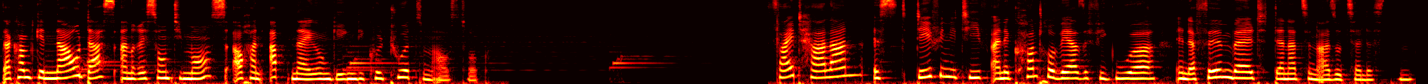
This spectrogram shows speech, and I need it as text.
Da kommt genau das an Ressentiments, auch an Abneigung gegen die Kultur zum Ausdruck. Veit Harlan ist definitiv eine kontroverse Figur in der Filmwelt der Nationalsozialisten.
